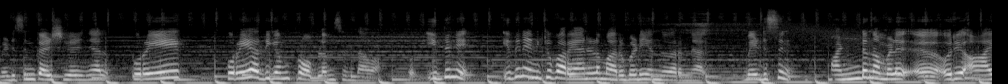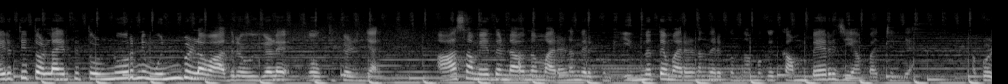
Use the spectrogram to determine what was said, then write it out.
മെഡിസിൻ കഴിച്ചു കഴിഞ്ഞാൽ കുറേ കുറേ അധികം പ്രോബ്ലംസ് ഉണ്ടാവാം. ഇതിന് ഇതിന് എനിക്ക് പറയാനുള്ള മറുപടി എന്ന് പറഞ്ഞാൽ മെഡിസിൻ പണ്ട് നമ്മൾ ഒരു ആയിരത്തി തൊള്ളായിരത്തി തൊണ്ണൂറിന് മുൻപുള്ള വാതരോഗികളെ നോക്കിക്കഴിഞ്ഞാൽ ആ സമയത്തുണ്ടാവുന്ന മരണനിരക്കും ഇന്നത്തെ മരണനിരക്കും നമുക്ക് കമ്പയർ ചെയ്യാൻ പറ്റില്ല. അപ്പോൾ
